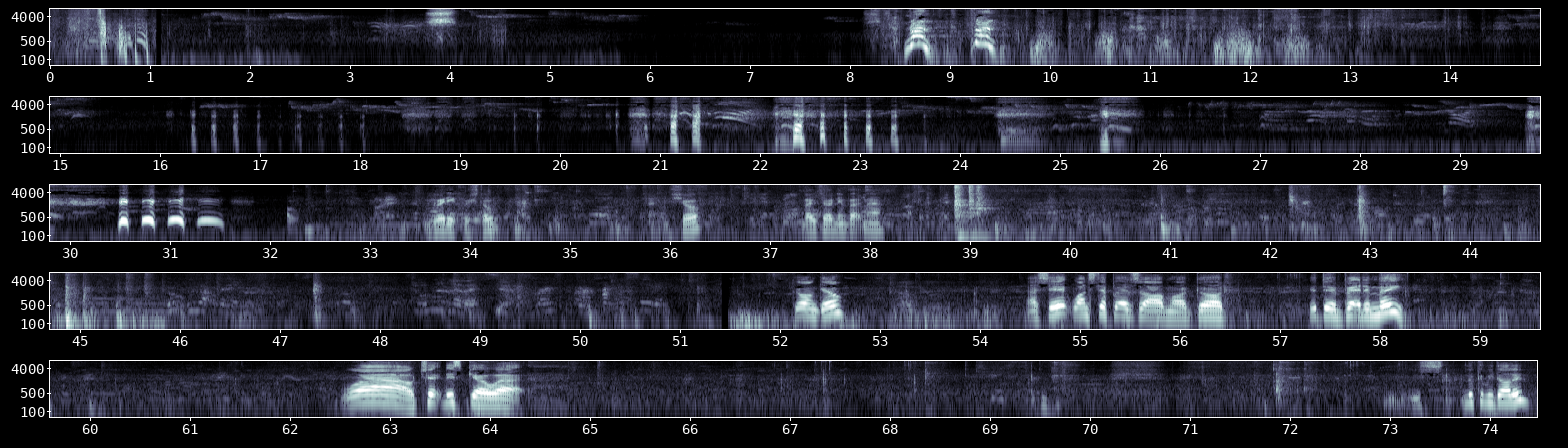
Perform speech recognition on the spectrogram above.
Run! Run! You ready, Crystal? You sure? No turning back now? Go on, girl. That's it. One step at a time. Oh my God. You're doing better than me. Wow, check this girl out. Look at me, darling.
